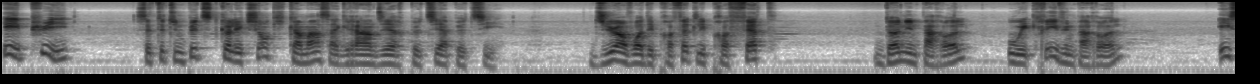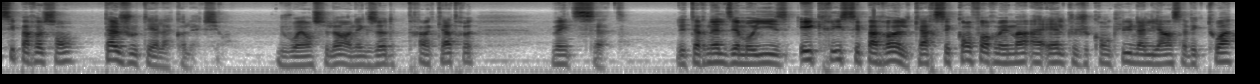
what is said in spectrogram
Et puis, c'était une petite collection qui commence à grandir petit à petit. Dieu envoie des prophètes, les prophètes donnent une parole ou écrivent une parole, et ces paroles sont ajoutées à la collection. Nous voyons cela en Exode 34, 27. L'Éternel dit à Moïse, Écris ces paroles, car c'est conformément à elles que je conclus une alliance avec toi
